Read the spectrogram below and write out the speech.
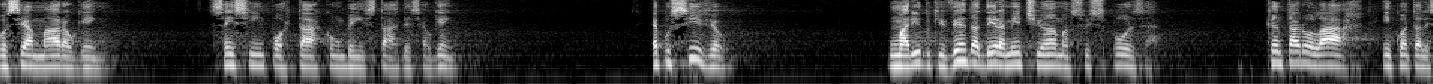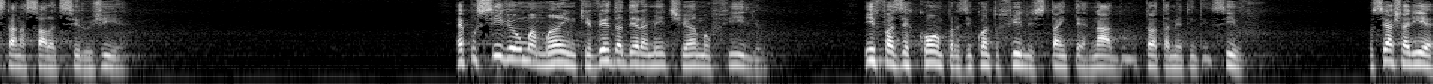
você amar alguém sem se importar com o bem-estar desse alguém? É possível um marido que verdadeiramente ama sua esposa cantarolar enquanto ela está na sala de cirurgia? É possível uma mãe que verdadeiramente ama o filho ir fazer compras enquanto o filho está internado no tratamento intensivo? Você acharia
